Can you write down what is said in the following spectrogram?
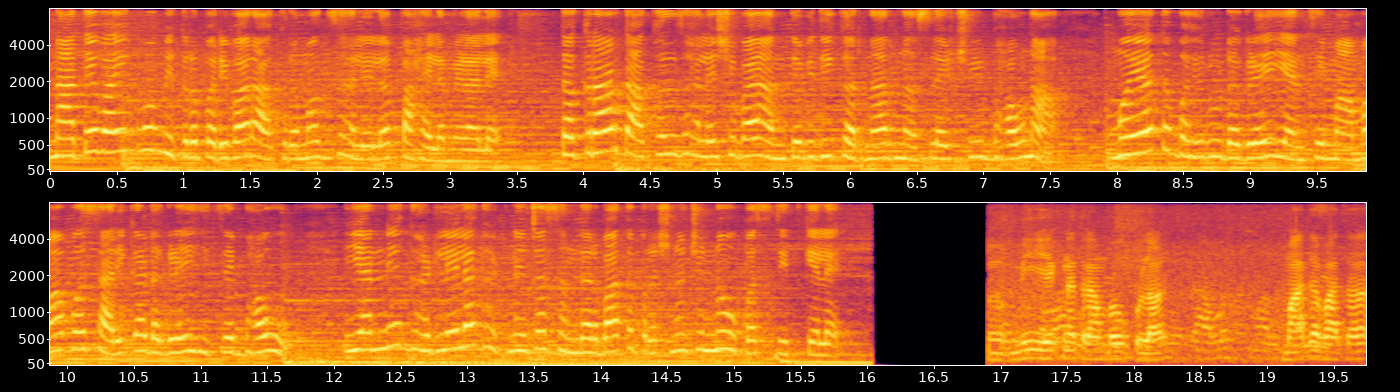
नातेवाईक व मित्रपरिवार आक्रमक झालेलं पाहायला मिळालंय. तक्रार दाखल झाल्याशिवाय अंत्यविधी करणार नसल्याची भावना मयत बहिरू डगळे यांचे मामा व सारिका डगळे हिचे भाऊ यांनी घडलेल्या घटनेच्या संदर्भात प्रश्नचिन्ह उपस्थित केले. मी एकनाथ रामभाऊ कुलाळ माझा भाचा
